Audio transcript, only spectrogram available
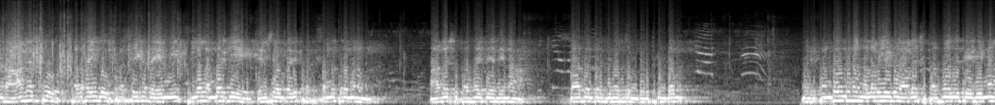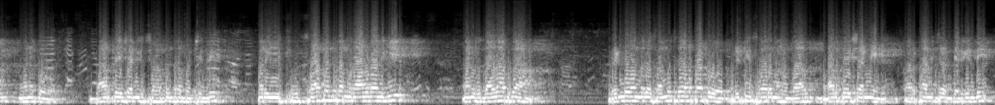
మరి ఆగస్టు పదహైదు ప్రత్యేకత ఏమి పిల్లలందరికీ తెలిసే ఉంటుంది. ప్రతి సంవత్సరం మనం ఆగస్టు పదహైదు తేదీన స్వాతంత్ర దినోత్సవం జరుపుకుంటాం. మరి పంతొమ్మిది వందల నలభై ఏడు ఆగస్టు పదమూడవ తేదీన మనకు భారతదేశానికి స్వాతంత్రం వచ్చింది. మరి ఈ స్వాతంత్రం రావడానికి మనకు దాదాపుగా రెండు వందల సంవత్సరాల పాటు బ్రిటిష్ వారు మన భారతదేశాన్ని పరిపాలించడం జరిగింది.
